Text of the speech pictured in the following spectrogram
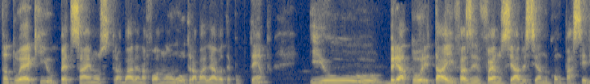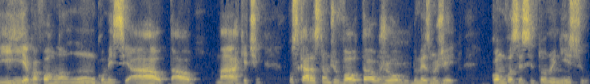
Tanto é que o Pat Simons trabalha na Fórmula 1, ou trabalhava até pouco tempo, e o Briatore está aí fazendo, foi anunciado esse ano com parceria com a Fórmula 1, comercial, tal, marketing. Os caras estão de volta ao jogo, do mesmo jeito. Como você citou no início,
